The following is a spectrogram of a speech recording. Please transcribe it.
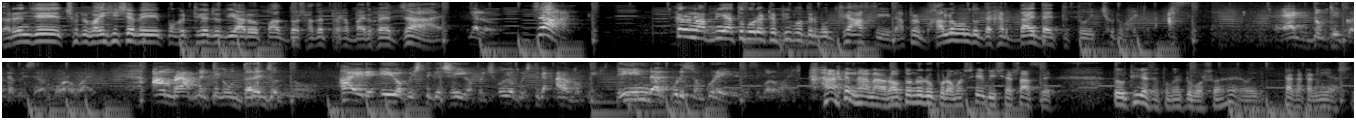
ধরেন যে ছোট ভাই হিসাবে পকেট থেকে যদি আরও পাঁচ দশ হাজার টাকা বাইরে হয়ে যায় গেল। যাক। কারণ আপনি এত বড় একটা বিপদের মধ্যে আছেন আপনার ভালো মন্দ দেখার দায় দায়িত্ব তো ওই ছোট ভাইটা আছে। একদম ঠিক কথা কইছে আমার বড় ভাই। আমরা আপনার থেকে উদ্ধারের জন্য হাইরে এই অফিস থেকে সেই অফিস ওই অফিস থেকে আরেক অফিস দিন রাত পরিশ্রম করে যেতেছি বড় ভাই। আরে না না রতনের উপর আমার সে বিশ্বাস আছে। তো ঠিক আছে তোমরা একটু বসো হ্যাঁ ওই টাকাটা নিয়ে আসি।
